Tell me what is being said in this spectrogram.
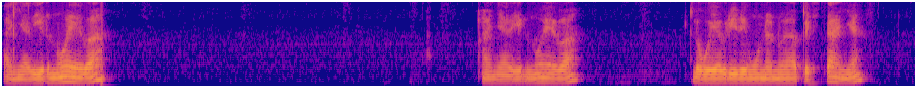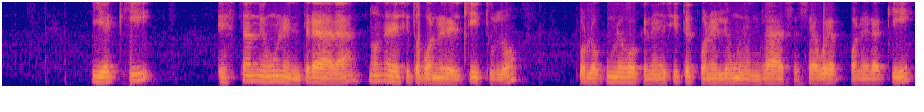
añadir nueva, añadir nueva, lo voy a abrir en una nueva pestaña y aquí estando en una entrada no necesito poner el título por lo único que necesito es ponerle un enlace o sea voy a poner aquí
